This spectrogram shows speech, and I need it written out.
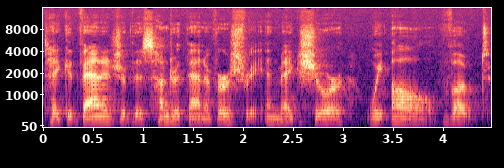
take advantage of this 100th anniversary and make sure we all vote.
